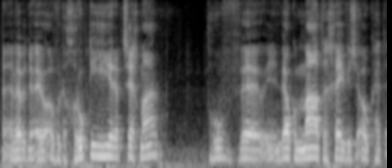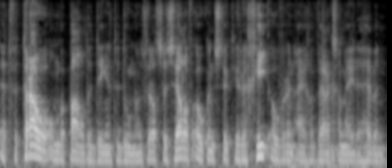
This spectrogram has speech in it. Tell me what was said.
En we hebben het nu even over de groep die je hier hebt, zeg maar. Hoe, in welke mate geef je ze ook het, het vertrouwen om bepaalde dingen te doen, zodat ze zelf ook een stukje regie over hun eigen werkzaamheden hebben?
